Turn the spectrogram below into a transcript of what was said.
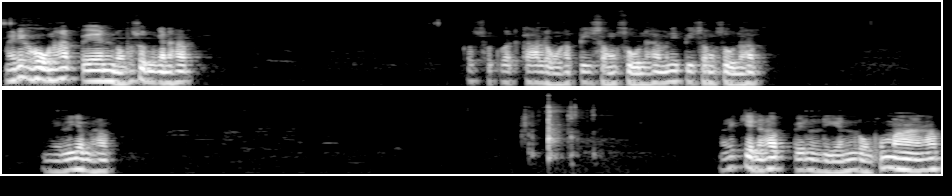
หมายเลขหกนะครับ เป็นหลวงพ่อสุดเหมือนกันนะครับ พ่อสุดวัดกาหลงครับ ปีสองศูนย์นะครับอันนี้ปีสองศูนย์นะครับในเลี่ยมนะครับ หมายเลขเจ็ดนะครับ เป็นเหรียญหลวงพ่อมานะครับ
